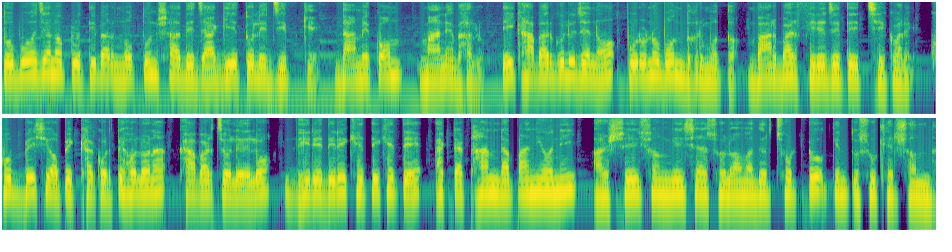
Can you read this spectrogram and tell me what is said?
তবুও যেন প্রতিবার নতুন স্বাদে জাগিয়ে তোলে জিপকে দামে কম মানে ভালো। এই খাবারগুলো যেন পুরনো বন্ধুর মতো বারবার ফিরে যেতে ইচ্ছে করে। খুব বেশি অপেক্ষা করতে হলো না, খাবার চলে এলো। ধীরে ধীরে খেতে খেতে একটা ঠান্ডা পানীয় নেই, আর সেই সঙ্গে শেষ হলো আমাদের ছোট্ট কিন্তু সুখের সন্ধ্যা।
